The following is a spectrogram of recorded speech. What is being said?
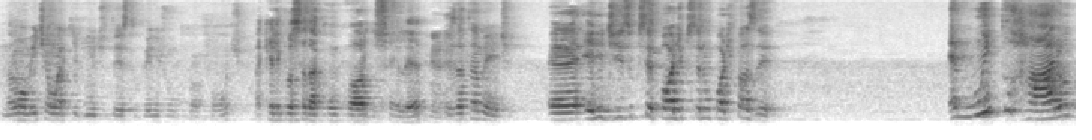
normalmente é um arquivinho de texto que vem junto com a fonte. Aquele que você dá concordo sem ler. Exatamente. É, ele diz o que você pode e o que você não pode fazer é muito raro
